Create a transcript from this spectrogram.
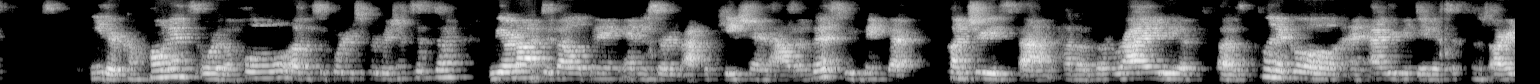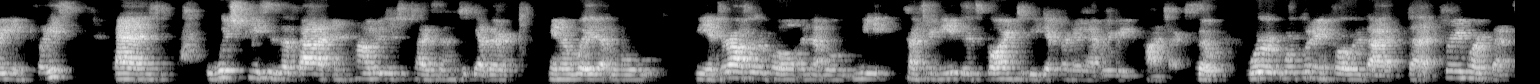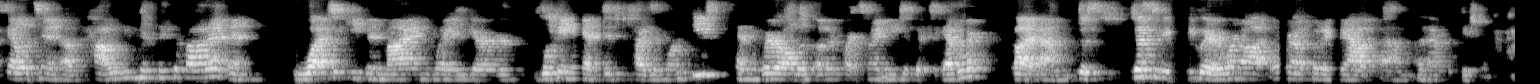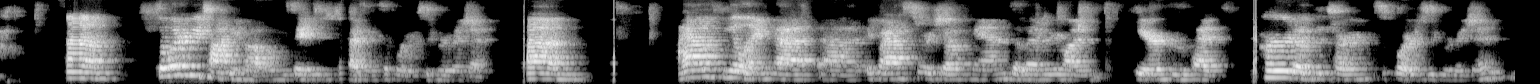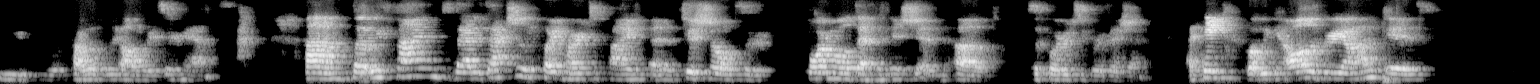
either components or the whole of a supported supervision system. We are not developing any sort of application out of this. We think that countries um, have a variety of, of clinical and aggregate data systems already in place and which pieces of that and how to digitize them together in a way that will be interoperable and that will meet country needs is going to be different in every context. So we're, we're putting forward that, that framework, that skeleton of how you can think about it and what to keep in mind when you're looking at digitizing one piece and where all those other parts might need to fit together. But um, just just to be clear, we're not we're not putting out um, an application. Um, so what are we talking about when we say digitizing supportive supervision? Um, I have a feeling that uh, if I asked for a show of hands of everyone here who had heard of the term supportive supervision, you, you would probably all raise your hands. Um, but we find that it's actually quite hard to find an official sort of formal definition of supportive supervision. I think what we can all agree on is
